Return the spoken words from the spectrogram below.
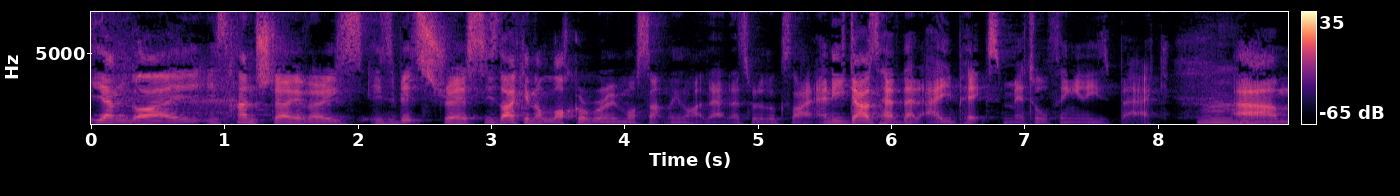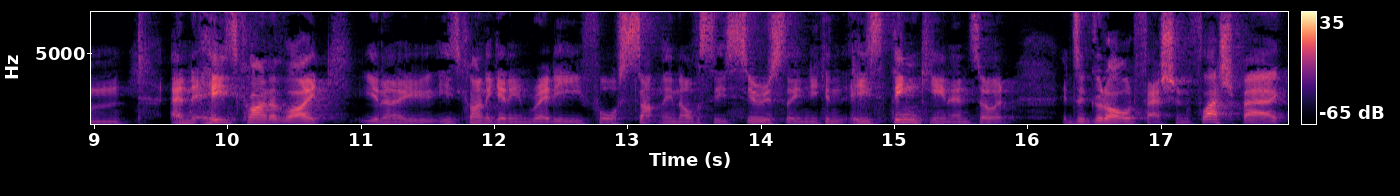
young guy is hunched over. He's he's a bit stressed. He's like in a locker room or something like that. That's what it looks like. And he does have that apex metal thing in his back. Um, and he's kind of like you know he's kind of getting ready for something obviously seriously. And you can he's thinking, and so it it's a good old fashioned flashback.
